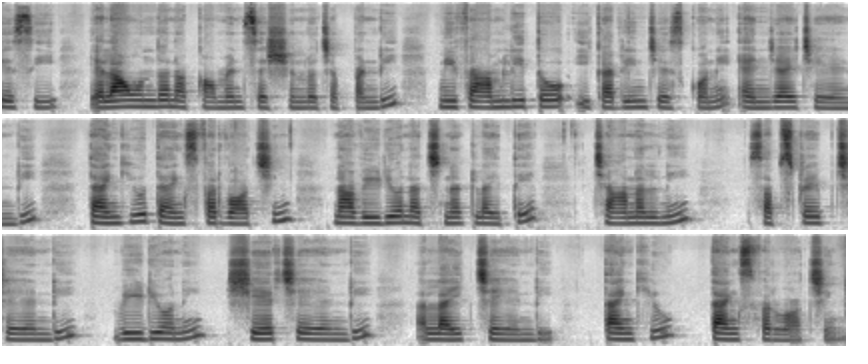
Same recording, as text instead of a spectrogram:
చేసి ఎలా ఉందో నాకు కామెంట్ సెషన్లో చెప్పండి. మీ ఫ్యామిలీతో ఈ కర్రీని చేసుకొని ఎంజాయ్ చేయండి. Thank you. Thanks for watching. నా వీడియో నచ్చినట్లయితే ఛానల్ని సబ్స్క్రైబ్ చేయండి. వీడియోని షేర్ చేయండి. లైక్ చేయండి. Thank you. Thanks for watching.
